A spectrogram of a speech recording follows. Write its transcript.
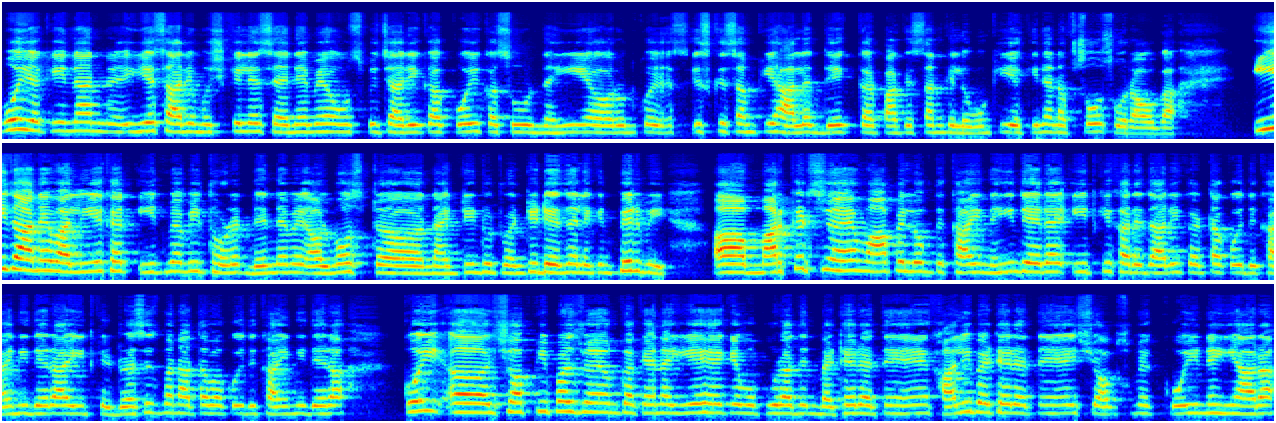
वो यकीनन ये सारी मुश्किलें सहने में उस बेचारी का कोई कसूर नहीं है और उनको इस, इस किस्म की हालत देखकर पाकिस्तान के लोगों की यकीनन अफसोस हो रहा होगा। ईद आने वाली है। खैर ईद में भी थोड़े दिन में almost nineteen to twenty days है लेकिन फिर भी मार्केट्स uh, जो है वहाँ पे लोग दिखाई नहीं दे रहे। ईद की खरीदारी करता कोई दिखाई नहीं दे रहा ईद के ड्रेसेस बनाता हुआ कोई दिखाई नहीं दे रहा। कोई शॉपकीपर्स जो है, उनका कहना ये है कि वो पूरा दिन बैठे रहते हैं, खाली बैठे रहते हैं शॉप्स में कोई नहीं आ रहा।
